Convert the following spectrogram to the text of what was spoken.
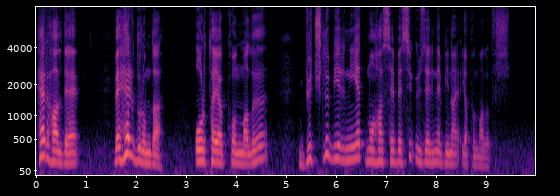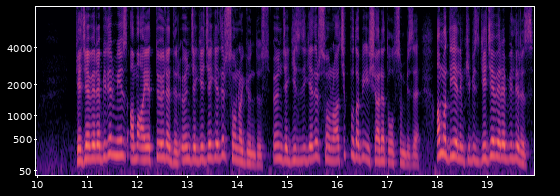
her halde ve her durumda ortaya konmalı güçlü bir niyet muhasebesi üzerine bina yapılmalıdır. Gece verebilir miyiz ama ayette öyledir. Önce gece gelir sonra gündüz. Önce gizli gelir sonra açık bu da bir işaret olsun bize. Ama diyelim ki biz gece verebiliriz.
